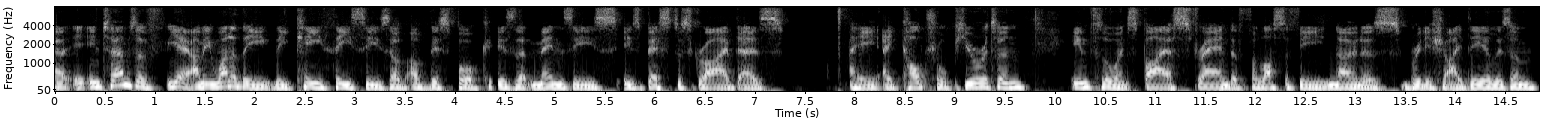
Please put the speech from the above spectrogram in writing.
uh, in terms of yeah, I mean, one of the the key theses of, of this book is that Menzies is best described as a, a cultural Puritan influenced by a strand of philosophy known as British idealism.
